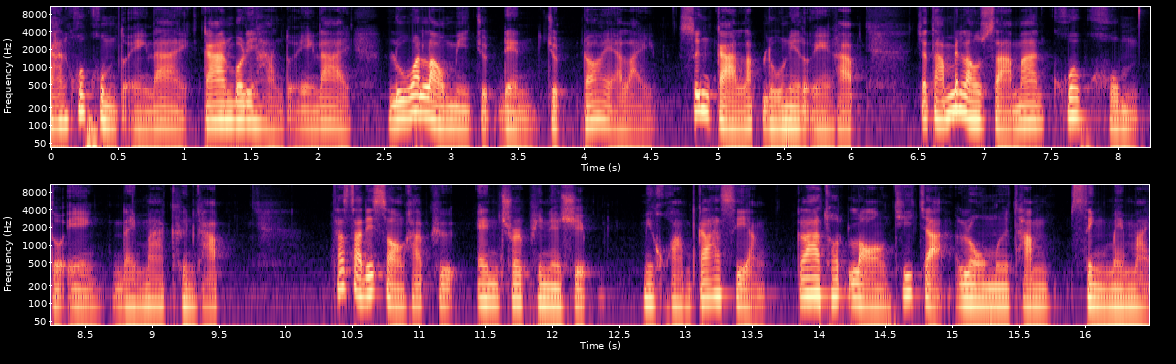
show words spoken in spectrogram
การควบคุมตัวเองได้ การบริหารตัวเองได้ รู้ว่าเรามีจุดเด่นจุดด้อยอะไร ซึ่งการรับรู้ในตัวเองครับ จะทำให้เราสามารถควบคุมตัวเองได้มากขึ้นครับ ทักษะที่ 2 ครับคือ entrepreneurship มีความกล้าเสี่ยง กล้าทดลองที่จะลงมือทำสิ่งใหม่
